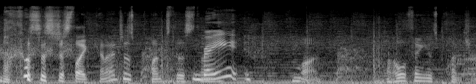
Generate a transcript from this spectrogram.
Knuckles is just like, can I just punch this thing? Right? Come on. The whole thing is punching.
